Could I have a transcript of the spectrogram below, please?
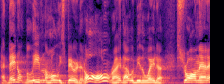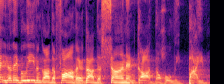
and they don't believe in the Holy Spirit at all, right? That would be the way to straw man it. You know, they believe in God the Father, God the Son, and God the Holy Bible.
